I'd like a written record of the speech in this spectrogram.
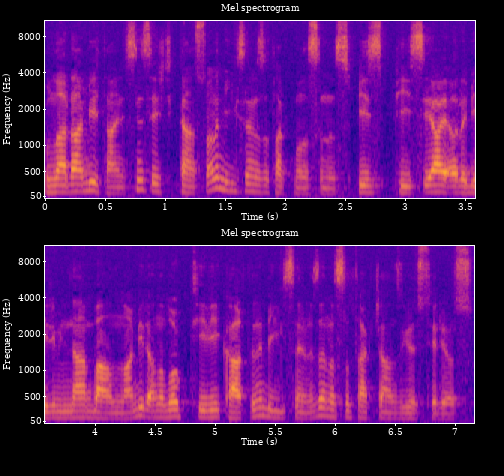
Bunlardan bir tanesini seçtikten sonra bilgisayarınıza takmalısınız. Biz PCI ara biriminden bağlanan bir analog TV kartını bilgisayarınıza nasıl takacağınızı gösteriyoruz.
